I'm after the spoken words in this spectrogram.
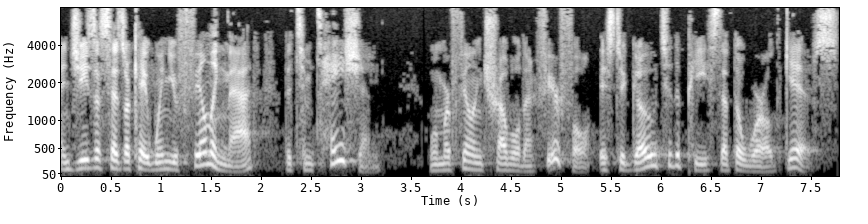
And Jesus says, okay, when you're feeling that, the temptation when we're feeling troubled and fearful is to go to the peace that the world gives.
